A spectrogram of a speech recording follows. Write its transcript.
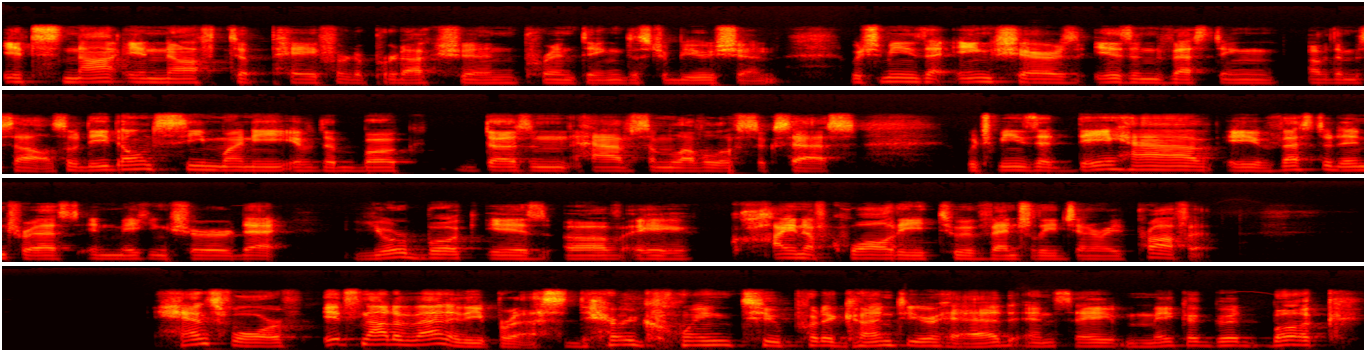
It's not enough to pay for the production, printing, distribution, which means that Inkshares is investing of themselves. So they don't see money if the book doesn't have some level of success, which means that they have a vested interest in making sure that your book is of a high enough quality to eventually generate profit henceforth, it's not a vanity press. They're going to put a gun to your head and say, make a good book,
